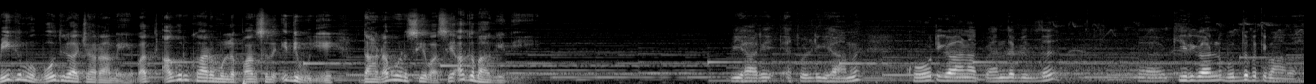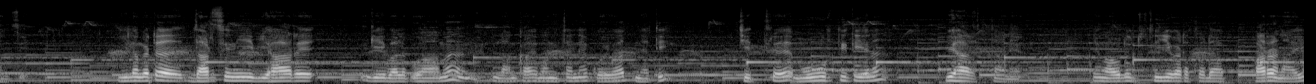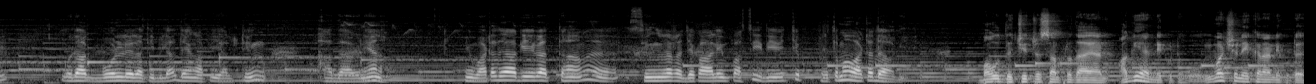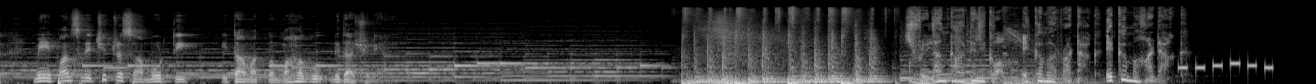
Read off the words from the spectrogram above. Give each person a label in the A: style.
A: මීගම බෝධිරාචාරාමයේවත් අගුරුකාරමුල්ල පන්සල ඉදි වූයේ දා නමවන සියවසේ අගභාගයේදී.
B: විහාරි ඇතුළට ගියාම කෝටි ගානක් වැන්ද පිල්ද කිරිගන්න බුද්ධ ප්‍රතිමා වහන්සේ. ඊළඟට දර්ශනී විහාරගේ බලපුහාම ලංකාය මංතනය කොයවත් නැති චිත්‍රය මූර්ති තියෙන විහාරස්ථානය. එ අවුරුදු සීයකටත් වඩා පරණයි ගොඩක් බොල් වෙලා තිබිලා දැන් අපි අල්ටිං හදාගෙන යනවා. මේ වටදාගේ ගත්තාම සිංහල රජකාලයෙන් පස්සේ ඉදිවෙච්ච ප්‍රථම වටදාගේ.
A: බෞද්ධ චිත්‍ර සම්ප්‍රදායන් අගයන්නෙකුට හෝ විමර්ශනය කරන්නෙකුට මේ පන්සලේ චිත්‍ර සහ මූර්ති ඉතාමත්ම මහගු නිදර්ශනයන්.
C: ශ්‍රී ලංකා ටෙලිකොම් එකම රටක් එකම හඩක්.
